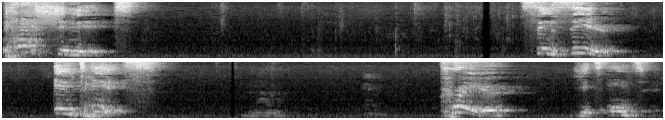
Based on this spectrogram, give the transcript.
passionate, sincere, intense. Prayer gets answered.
